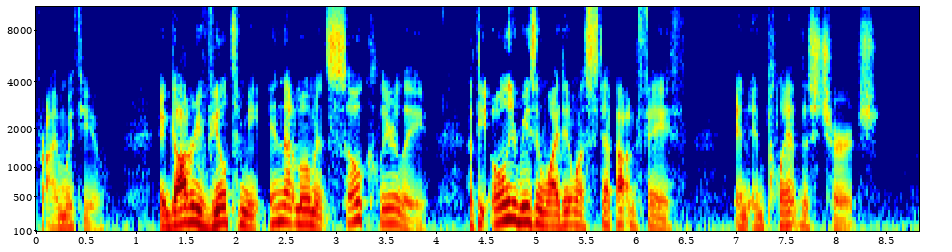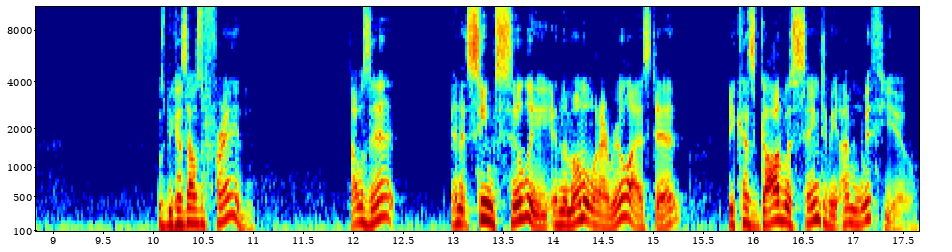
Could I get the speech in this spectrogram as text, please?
for I'm with you. And God revealed to me in that moment so clearly that the only reason why I didn't want to step out in faith and, and plant this church was because I was afraid. That was it. And it seemed silly in the moment when I realized it because God was saying to me, I'm with you.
